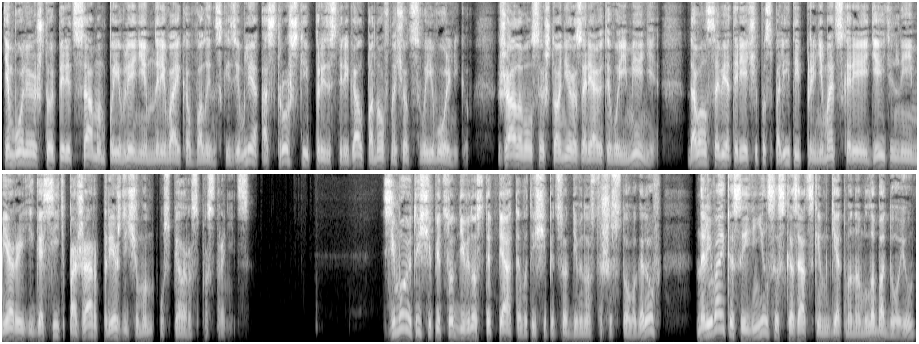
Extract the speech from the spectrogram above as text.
тем более, что перед самым появлением Наливайка в Волынской земле Острожский предостерегал панов насчет своевольников, жаловался, что они разоряют его имение, давал советы Речи Посполитой принимать скорее деятельные меры и гасить пожар, прежде чем он успел распространиться. Зимою 1595-1596 годов Наливайка соединился с казацким гетманом Лободою,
